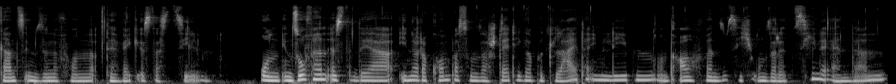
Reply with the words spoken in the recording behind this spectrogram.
ganz im Sinne von der Weg ist das Ziel. Und insofern ist der innere Kompass unser stetiger Begleiter im Leben und auch wenn sich unsere Ziele ändern,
